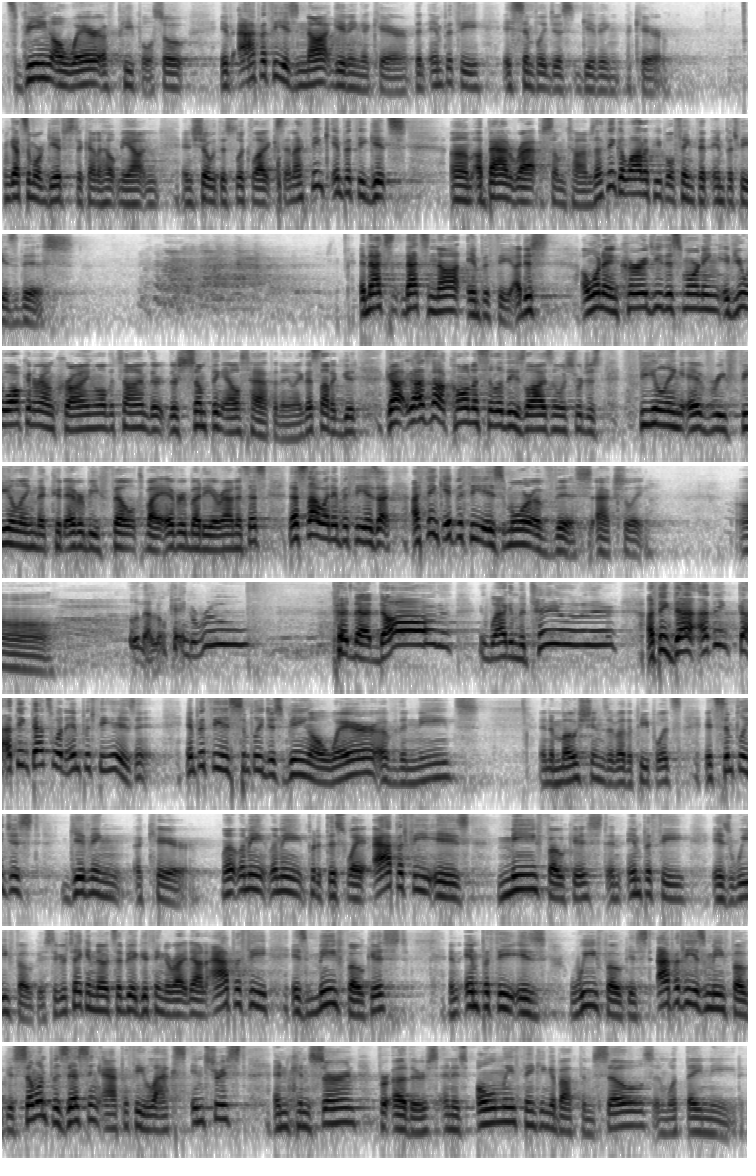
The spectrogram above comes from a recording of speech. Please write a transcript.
it's being aware of people. So if apathy is not giving a care, then empathy is simply just giving a care. I've got some more gifts to kind of help me out and, and show what this looks like. And I think empathy gets um, a bad rap sometimes. I think a lot of people think that empathy is this. And that's, that's not empathy. I just, I want to encourage you this morning. If you're walking around crying all the time, there, there's something else happening. Like, that's not a good, God, God's not calling us to live these lives in which we're just feeling every feeling that could ever be felt by everybody around us. That's, that's not what empathy is. I, I think empathy is more of this, actually. Oh, look at that little kangaroo. Petting that dog, wagging the tail over there. I think that I think that, I think that's what empathy is. Empathy is simply just being aware of the needs and emotions of other people. It's, it's simply just giving a care. Let, let, me, let me put it this way apathy is me focused, and empathy is we focused. If you're taking notes, that'd be a good thing to write down. Apathy is me focused, and empathy is we focused. Apathy is me focused. Someone possessing apathy lacks interest and concern for others and is only thinking about themselves and what they need.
